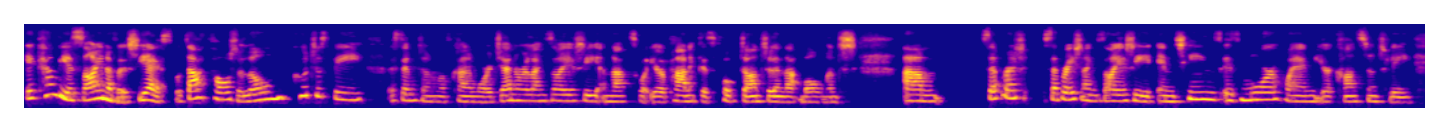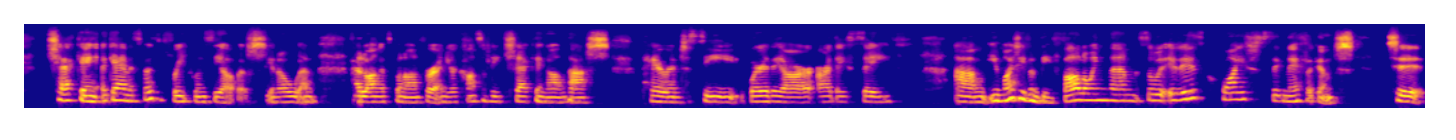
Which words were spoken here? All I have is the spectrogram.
It can be a sign of it, yes, but that thought alone could just be a symptom of kind of more general anxiety, and that's what your panic is hooked onto in that moment. Um, Separate, separation anxiety in teens is more when you're constantly checking. Again, it's about the frequency of it, you know, and how long it's been on for, and you're constantly checking on that parent to see where they are. Are they safe? Um, you might even be following them. So it is quite significant to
